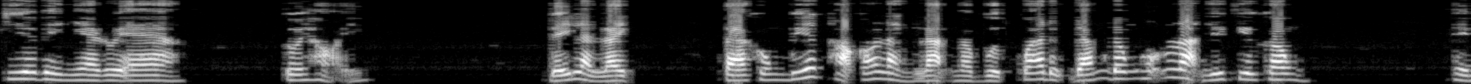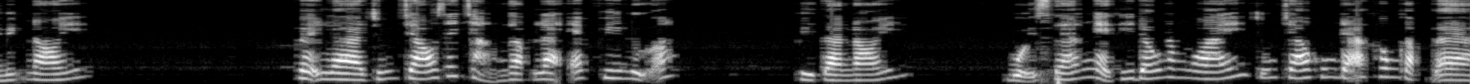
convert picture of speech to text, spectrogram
kia về nhà rồi à? Tôi hỏi. Đấy là lệnh. Ta không biết họ có lành lặn mà vượt qua được đám đông hỗn loạn dưới kia không? Thầy Mích nói, Vậy là chúng cháu sẽ chẳng gặp lại Effie nữa. Vì ta nói, buổi sáng ngày thi đấu năm ngoái, chúng cháu cũng đã không gặp bà.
